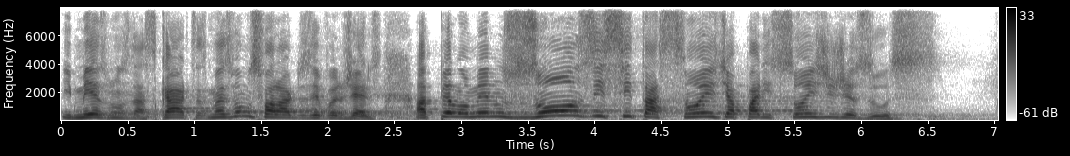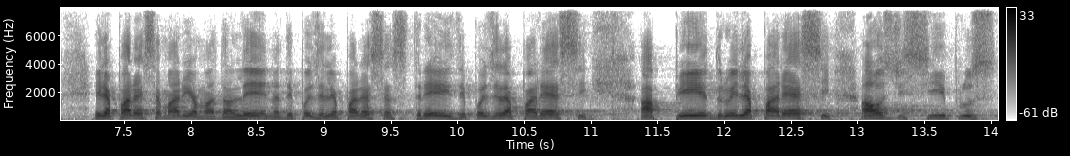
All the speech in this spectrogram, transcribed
e mesmo nas cartas, mas vamos falar dos evangelhos, há pelo menos 11 citações de aparições de Jesus. Ele aparece a Maria Madalena, depois ele aparece às três, depois ele aparece a Pedro, ele aparece aos discípulos,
